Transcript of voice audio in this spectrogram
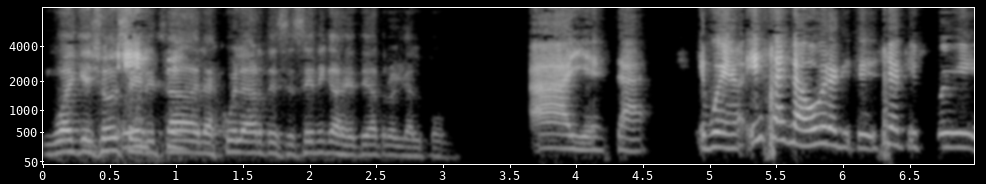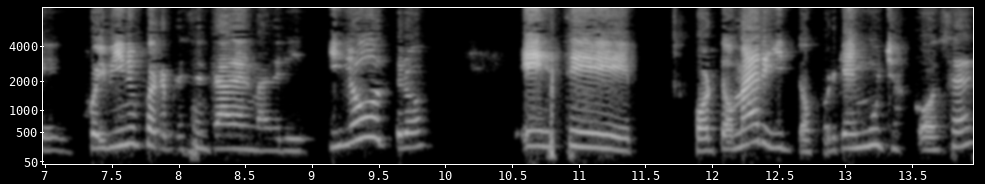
Igual que yo, soy egresada de la Escuela de Artes Escénicas de Teatro del Galpón. Ahí está. Bueno, esa es la obra que te decía que fue, fue vino y fue representada en Madrid. Y lo otro, este, por tomar hitos, porque hay muchas cosas,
